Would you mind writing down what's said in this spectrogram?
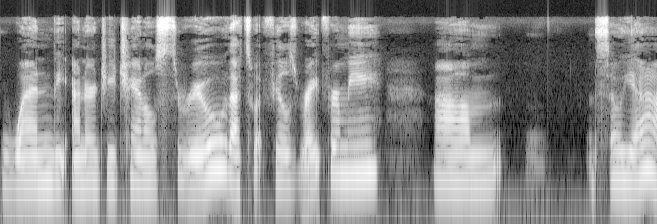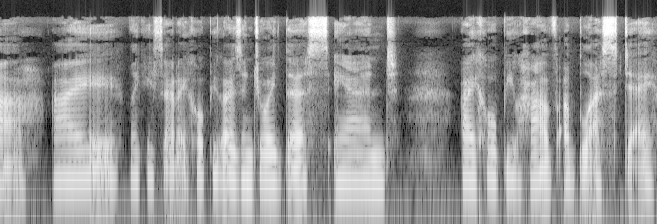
when the energy channels through. That's what feels right for me. Um, so, yeah, I, like I said, I hope you guys enjoyed this and I hope you have a blessed day.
